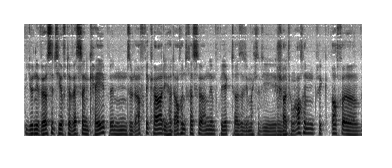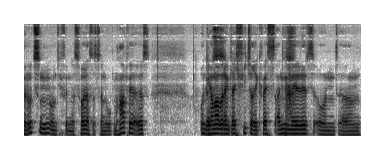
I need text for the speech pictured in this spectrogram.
University of the Western Cape in Südafrika, die hat auch Interesse an dem Projekt, also die möchte die mhm. Schaltung auch, auch äh, benutzen und die finden das toll, dass es dann Open Hardware ist. Und das die haben aber dann gleich Feature Requests angemeldet und ähm,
